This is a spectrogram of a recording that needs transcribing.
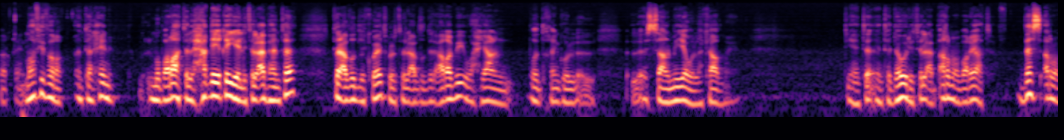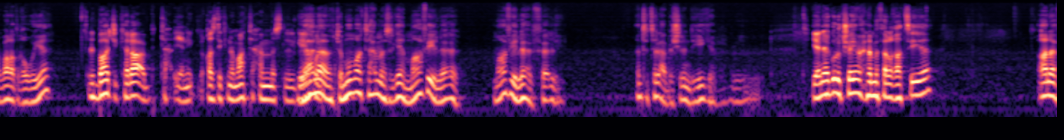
فرق يعني؟ ما في فرق أنت الحين المباراة الحقيقية اللي تلعبها أنت تلعب ضد الكويت ولا تلعب ضد العربي واحيانا ضد خلينا نقول ال- السالمية ولا كاظمة يعني. يعني انت أنت دوري تلعب أربع مباريات بس أربع مباريات قوية الباجي كلاعب تح... يعني قصدك إنه ما تحمس للجيم لا؟ لا أنت مو ما تحمس الجيم ما في لعب ما في لعب فعلي. أنت تلعب 20 دقيقة. يعني أقول لك شيء إحنا مثلا الغاتسية أنا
